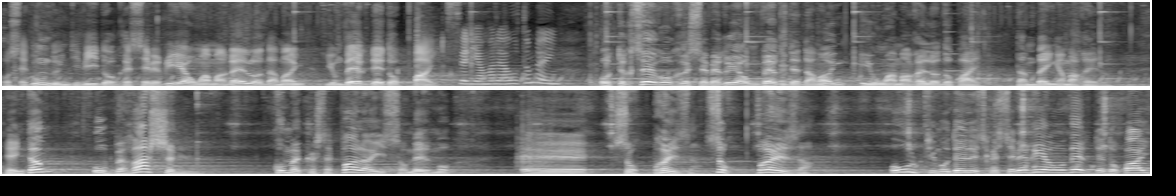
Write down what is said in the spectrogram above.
O segundo indivíduo receberia um amarelo da mãe e um verde do pai. Seria amarelo também. O terceiro receberia um verde da mãe e um amarelo do pai, também amarelo. Então, o Berachen, como é que se fala isso mesmo? É. surpresa, surpresa! O último deles receberia o verde do pai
